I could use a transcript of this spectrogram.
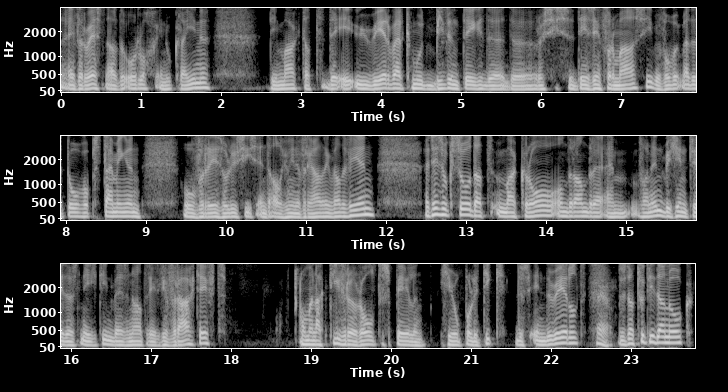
Hij verwijst naar de oorlog in Oekraïne die maakt dat de EU weerwerk moet bieden tegen de, de Russische desinformatie, bijvoorbeeld met het oog op stemmingen over resoluties in de Algemene Vergadering van de VN. Het is ook zo dat Macron onder andere hem van in het begin 2019 bij zijn aantreden gevraagd heeft om een actievere rol te spelen, geopolitiek, dus in de wereld. Ja. Dus dat doet hij dan ook.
